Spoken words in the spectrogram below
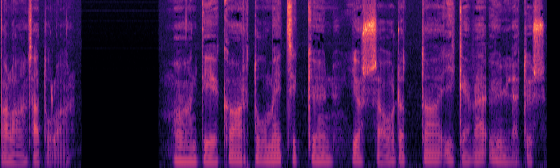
Palaan satulaan. Maantie kaartuu metsikköön, jossa odottaa ikävä yllätys.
